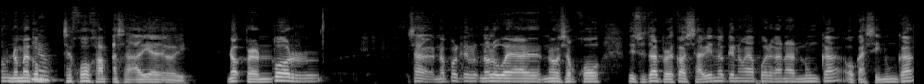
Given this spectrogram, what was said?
No me compro No. ese juego jamás a día de hoy. No, pero no por. O sea, no porque no lo voy a. No es un juego disfrutar, pero claro, sabiendo que no voy a poder ganar nunca, o casi nunca.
